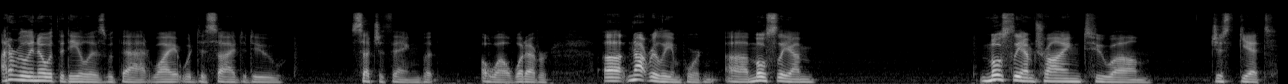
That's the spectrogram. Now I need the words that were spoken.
I don't really know what the deal is with that, why it would decide to do such a thing, but oh well, whatever. Uh, not really important. Uh, mostly I'm mostly I'm trying to um, just get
